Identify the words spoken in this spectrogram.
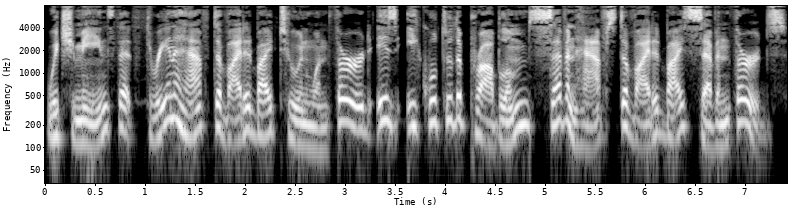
which means that 3 and a half divided by 2 and 1 third is equal to the problem 7 halves divided by 7 thirds.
